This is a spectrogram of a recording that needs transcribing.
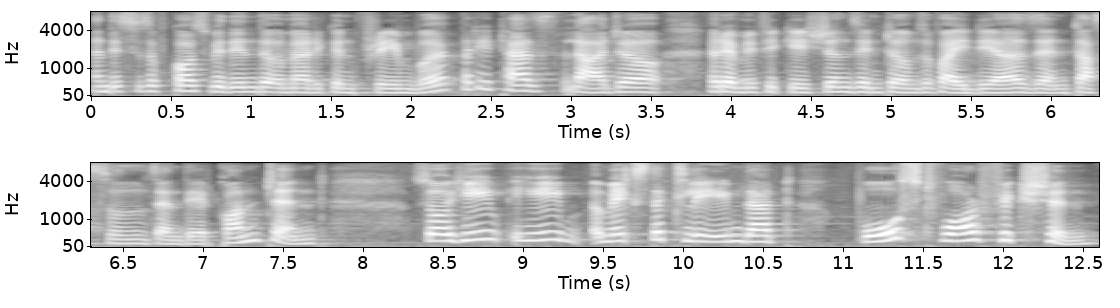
and this is of course within the American framework, but it has larger ramifications in terms of ideas and tussles and their content. So, he, he makes the claim that post war fiction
